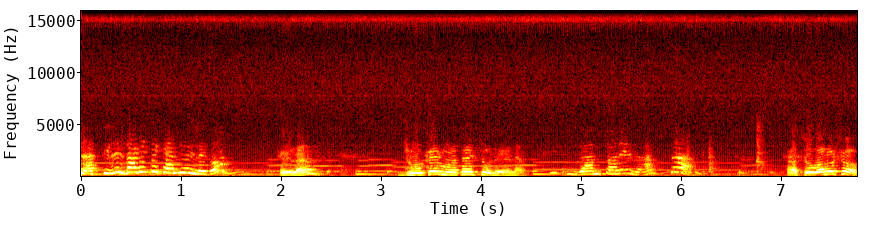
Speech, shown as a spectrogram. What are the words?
রাত্রিরে গাড়িতে কেন এলে গো? এলাম ঝোঁকের মাথায় চলে এলাম। রাস্তা। এত ভালো সব?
